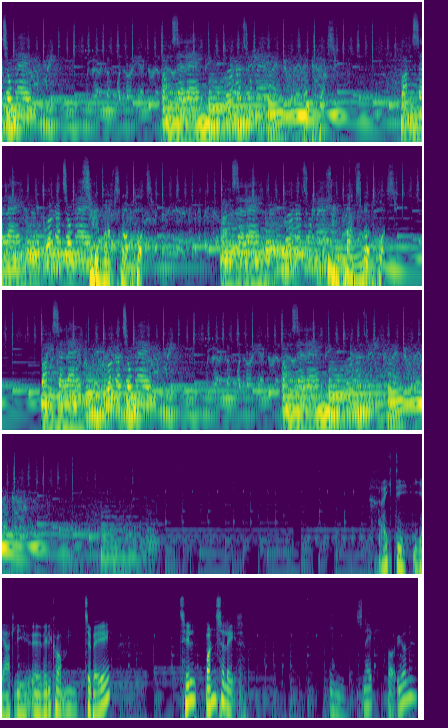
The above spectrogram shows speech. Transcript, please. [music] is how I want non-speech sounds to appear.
tomat. Båndsalat, Burger og tomat. Båndsalat, agurk og tomat. Cinemats not hot. Båndsalat, tomat. Not hot. Båndsalat, tomat. Rigtig hjertelig øh, velkommen tilbage til Bonsalat. En snack for ørerne.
